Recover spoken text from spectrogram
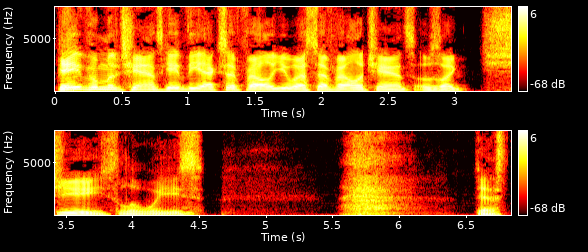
Gave them a chance. Gave the XFL, USFL a chance. I was like, "Jeez, Louise." Just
